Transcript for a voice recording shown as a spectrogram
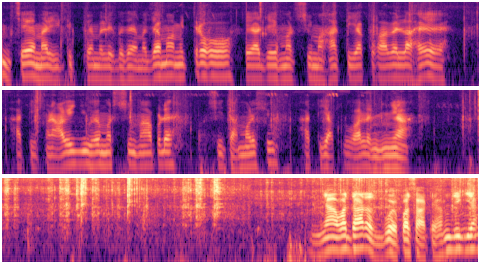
કેમ છે મારી યુટ્યુબ ફેમિલી બધા મજામાં મિત્રો? આજે મરસીમાં હાથી આખો આવેલા હે. હાથી પણ આવી ગયું હે મરસીમાં આપણે. સીધા મળશું. હાથી આપણું હાલે ન્યા. ન્યા વધારે જ બોય પસાટે સમજી ગયા?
